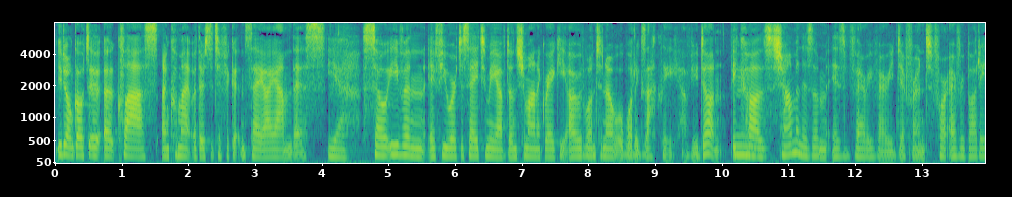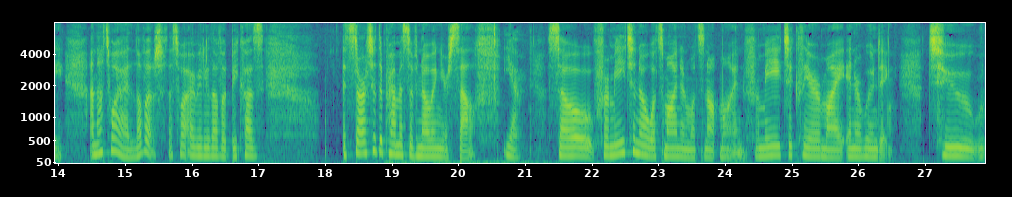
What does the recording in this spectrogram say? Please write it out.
you don't go to a class and come out with a certificate and say, I am this. Yeah. So even if you were to say to me, I've done shamanic Reiki, I would want to know, well, what exactly have you done? Because mm. shamanism is very, very different for everybody. And that's why I love it. That's why I really love it because it starts with the premise of knowing yourself. Yeah. So, for me to know what's mine and what's not mine, for me to clear my inner wounding, to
